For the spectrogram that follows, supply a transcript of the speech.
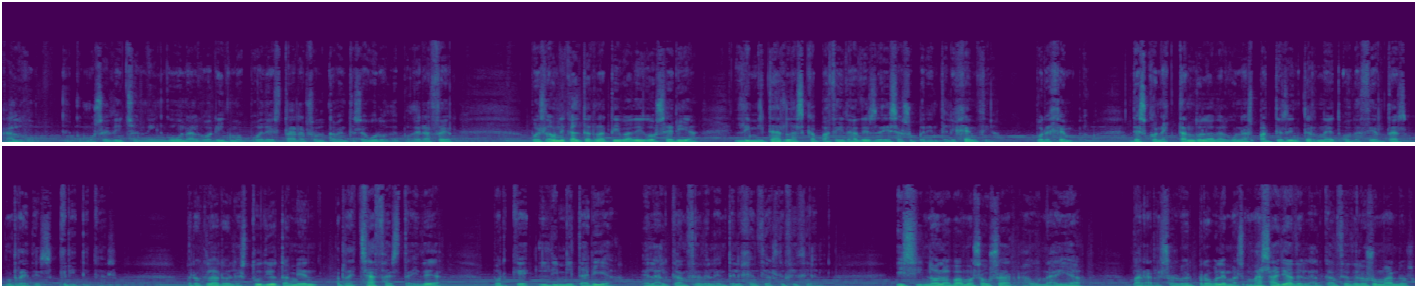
algo que, como os he dicho, ningún algoritmo puede estar absolutamente seguro de poder hacer, pues la única alternativa, digo, sería limitar las capacidades de esa superinteligencia. Por ejemplo, desconectándola de algunas partes de Internet o de ciertas redes críticas. Pero claro, el estudio también rechaza esta idea, porque limitaría el alcance de la inteligencia artificial. Y si no la vamos a usar a una IA para resolver problemas más allá del alcance de los humanos,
